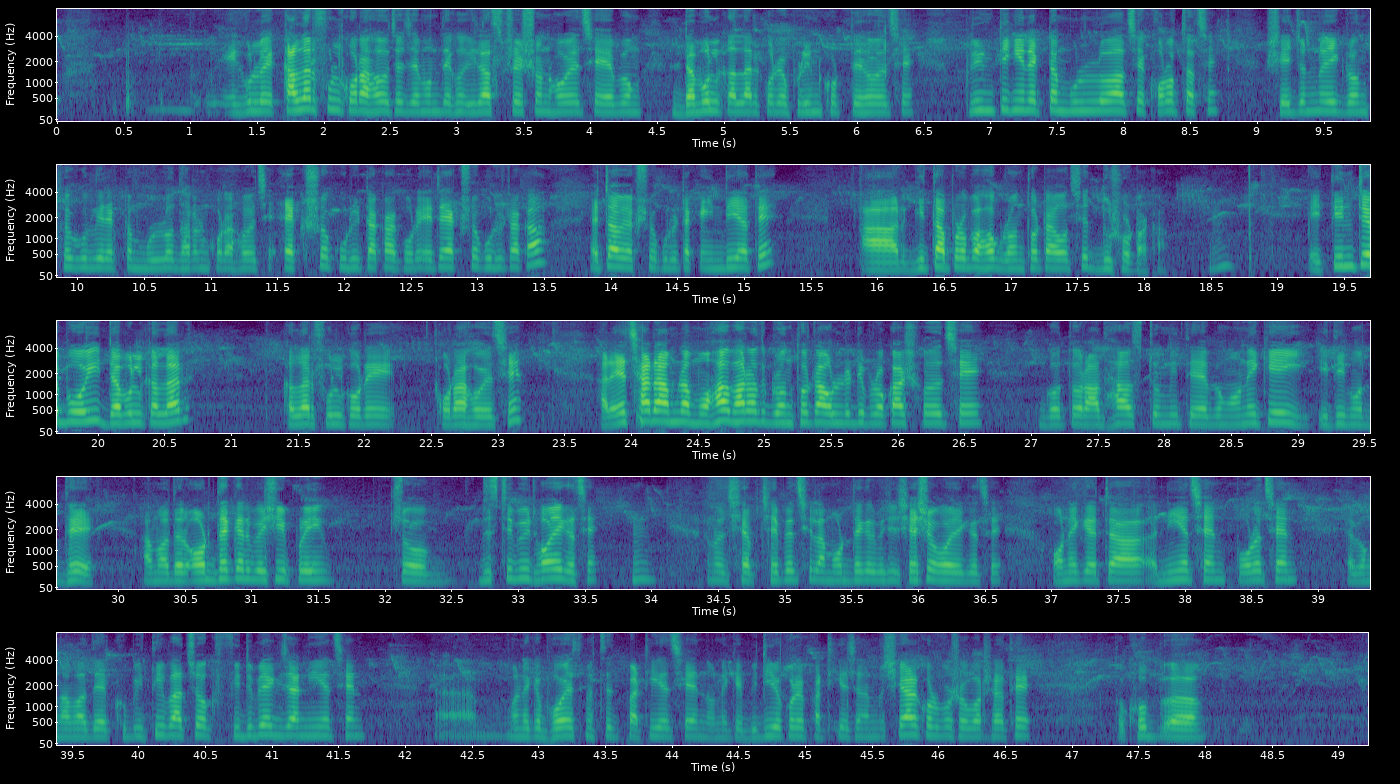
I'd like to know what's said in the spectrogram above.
এগুলো কালারফুল করা হয়েছে, যেমন দেখুন ইলাস্ট্রেশন হয়েছে এবং ডাবল কালার করে প্রিন্ট করতে হয়েছে। প্রিন্টিংয়ের একটা মূল্য আছে, খরচ আছে, সেই জন্য এই গ্রন্থগুলির একটা মূল্য ধারণ করা হয়েছে। একশো কুড়ি টাকা করে, এটা একশো কুড়ি টাকা, এটাও একশো কুড়ি টাকা ইন্ডিয়াতে। আর গীতা প্রবাহ গ্রন্থটা হচ্ছে দুশো টাকা। এই তিনটে বই ডাবল কালার কালারফুল করে করা হয়েছে। আর এছাড়া আমরা মহাভারত গ্রন্থটা অলরেডি প্রকাশ হয়েছে গত রাধা অষ্টমীতে এবং অনেকেই ইতিমধ্যে আমাদের অর্ধেকের বেশি প্রিন্ট ডিস্ট্রিবিউট হয়ে গেছে, হুম? আমরা ছেপ- ছেপেছিলাম, অর্ধেকের বেশি শেষও হয়ে গেছে। অনেকে এটা নিয়েছেন, পড়েছেন এবং আমাদের খুব ইতিবাচক ফিডব্যাক জানিয়েছেন। অনেকে ভয়েস মেসেজ পাঠিয়েছেন, অনেকে ভিডিও করে পাঠিয়েছেন, আমরা শেয়ার করব সবার সাথে। তো খুব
